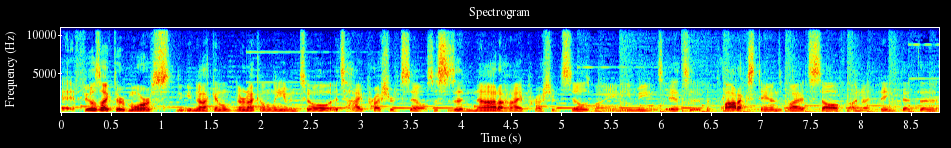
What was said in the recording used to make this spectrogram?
it feels like they're more you're not gonna they're not gonna leave until it's high pressured sales. This is a, not a high pressured sales by any means. It's a, the product stands by itself and i think that the,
